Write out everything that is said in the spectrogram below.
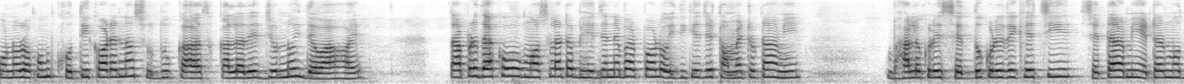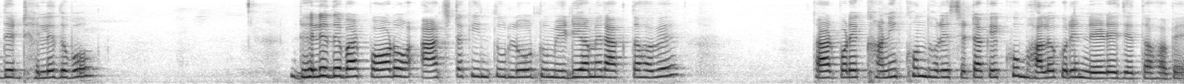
কোনো রকম ক্ষতি করে না, শুধু কালারের জন্যই দেওয়া হয়। তারপরে দেখো মশলাটা ভেজে নেবার পর ওইদিকে যে টমেটোটা আমি ভালো করে সেদ্ধ করে রেখেছি, সেটা আমি এটার মধ্যে ঢেলে দেবো। ঢেলে দেবার পরও আঁচটা কিন্তু লো টু মিডিয়ামে রাখতে হবে। তারপরে খানিকক্ষণ ধরে সেটাকে খুব ভালো করে নেড়ে যেতে হবে।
